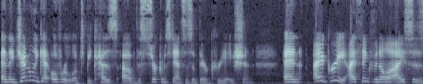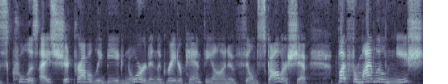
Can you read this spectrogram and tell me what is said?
and they generally get overlooked because of the circumstances of their creation. And I agree. I think Vanilla Ice's Cool as Ice should probably be ignored in the greater pantheon of film scholarship. But for my little niche,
